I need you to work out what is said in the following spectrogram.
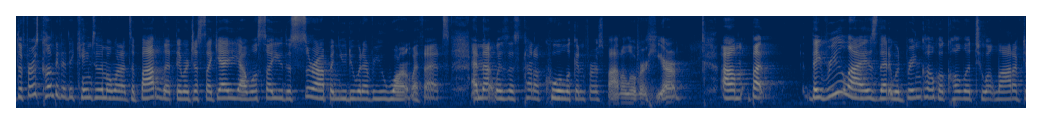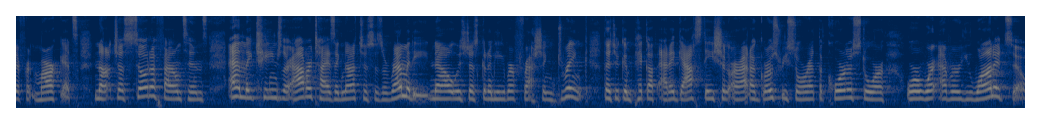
the first company that they came to them and wanted to bottle it, they were just like, Yeah, yeah, we'll sell you the syrup and you do whatever you want with it. And that was this kind of cool looking first bottle over here. Um, but they realized that it would bring Coca Cola to a lot of different markets, not just soda fountains, and they changed their advertising not just as a remedy. Now it was just going to be a refreshing drink that you can pick up at a gas station or at a grocery store, at the corner store, or wherever you wanted to.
